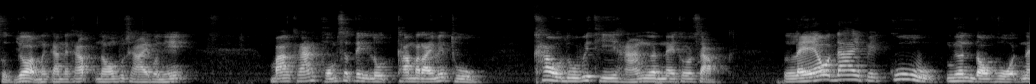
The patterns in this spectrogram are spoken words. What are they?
สุดยอดเหมือนกันนะครับ น้องผู้ชายคนนี้ บางครั้งผมสติหลุดทำอะไรไม่ถูก เข้าดูวิธีหาเงินในโทรศัพท์ แล้วได้ไปกู้เงินดอกโหดใน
